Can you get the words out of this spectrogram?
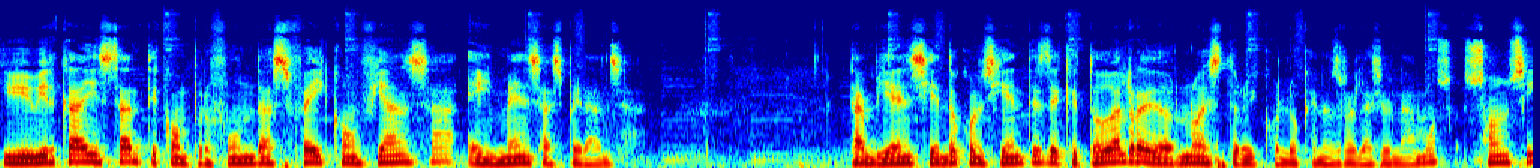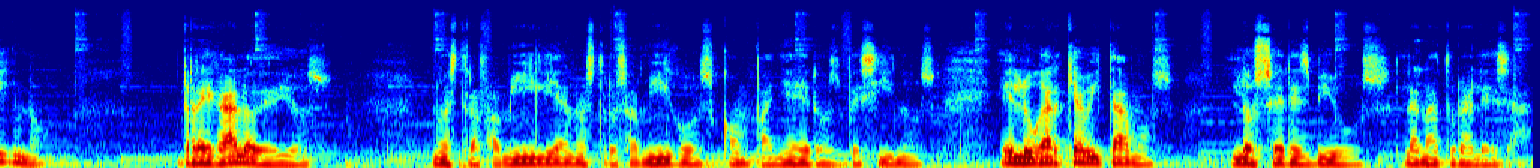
y vivir cada instante con profundas fe y confianza e inmensa esperanza. También siendo conscientes de que todo alrededor nuestro y con lo que nos relacionamos son signo, regalo de Dios. Nuestra familia, nuestros amigos, compañeros, vecinos, el lugar que habitamos, los seres vivos, la naturaleza.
